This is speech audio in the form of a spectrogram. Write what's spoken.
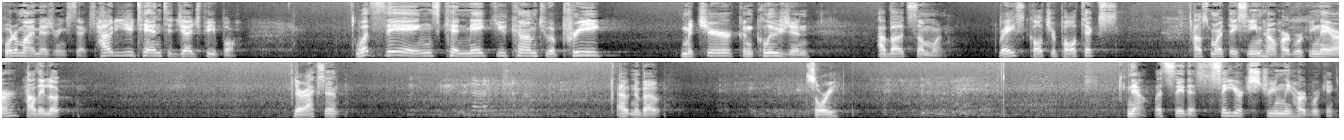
What are my measuring sticks? How do you tend to judge people? What things can make you come to a premature conclusion about someone? Race, culture, politics, how smart they seem, how hardworking they are, how they look, their accent, out and about. Sorry. Now, let's say this. Say you're extremely hardworking.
